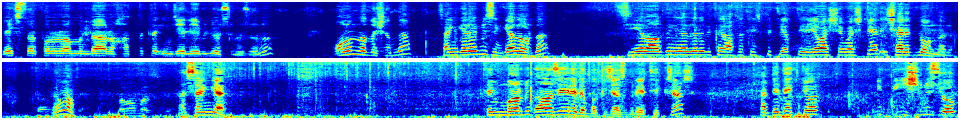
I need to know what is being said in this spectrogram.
Vextor programında rahatlıkla inceleyebiliyorsunuz onu. Onunla dışında sen gelebilirsin. Gel oradan. Sinyal aldığın yerlere bir tarafta tespit yaptığın yavaş yavaş gel. işaretle onları. Tamam. Tamam Bey. Ha sen gel. Tabii Marduk AZ ile de bakacağız buraya tekrar. Ha dedektör bir işimiz yok.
